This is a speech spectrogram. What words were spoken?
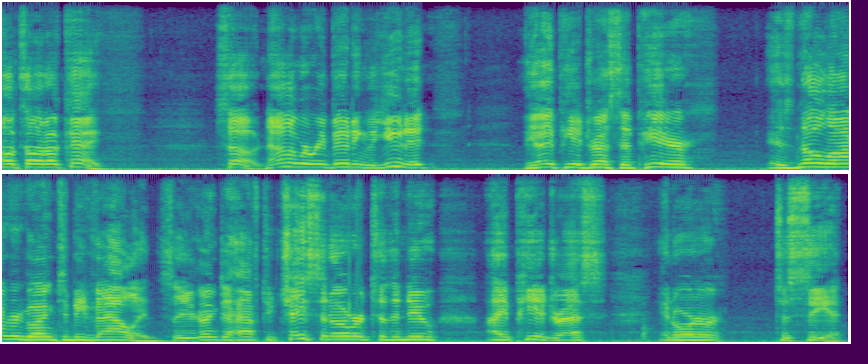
I'll tell it okay. So now that we're rebooting the unit, the IP address up here is no longer going to be valid. So you're going to have to chase it over to the new IP address in order to see it.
